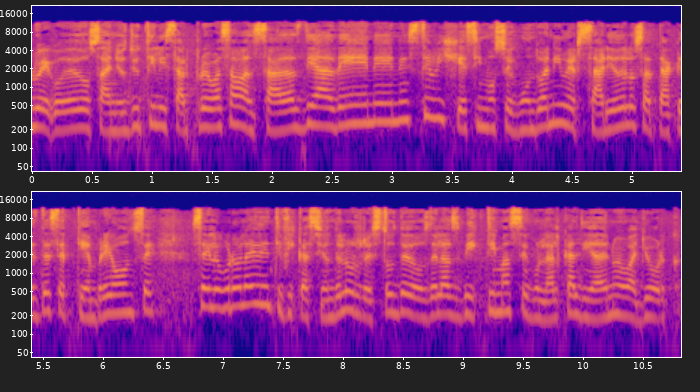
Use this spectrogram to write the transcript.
Luego de dos años de utilizar pruebas avanzadas de ADN en este vigésimo segundo aniversario de los ataques de septiembre 11, se logró la identificación de los restos de dos de las víctimas según la alcaldía de Nueva York.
